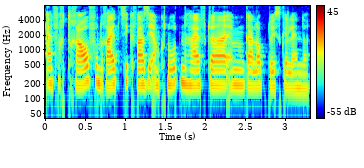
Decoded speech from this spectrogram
einfach drauf und reiz sie quasi am Knotenhalfter im Galopp durchs Gelände.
